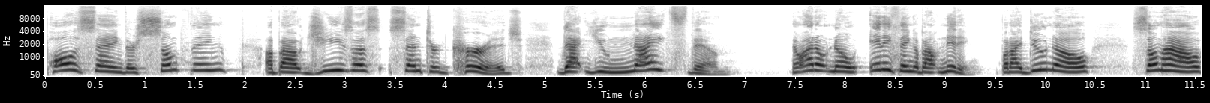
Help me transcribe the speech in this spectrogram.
Paul is saying there's something about Jesus centered courage that unites them. Now, I don't know anything about knitting, but I do know somehow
